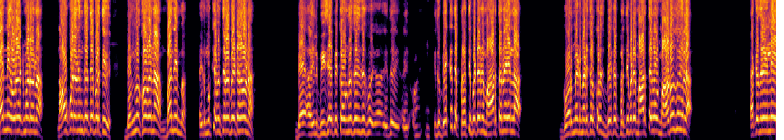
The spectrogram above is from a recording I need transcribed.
ಬನ್ನಿ, ಹೋರಾಟ ಮಾಡೋಣ. ನಾವು ಕೂಡ ನಿಮ್ ಜೊತೆ ಬರ್ತೀವಿ. ಬೆಂಗಳೂರಿಗೆ ಹೋಗೋಣ. ಬನ್ನಿ ಇದು ಮುಖ್ಯಮಂತ್ರಿಗಳು ಭೇಟಿ ಆಗೋಣ. ಇಲ್ಲಿ ಬಿಜೆಪಿ ಕಾಂಗ್ರೆಸ್ ಇದು ಇದು ಬೇಕಂತೆ ಪ್ರತಿಭಟನೆ ಮಾಡ್ತಾನೆ ಇಲ್ಲ. ಗೌರ್ಮೆಂಟ್ ಮೆಡಿಕಲ್ ಕಾಲೇಜ್ ಬೇಕಾದ ಪ್ರತಿಭಟನೆ ಮಾಡ್ತಾ ಇಲ್ಲ, ಮಾಡೋದು ಇಲ್ಲ. ಯಾಕಂದ್ರೆ ಇಲ್ಲಿ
